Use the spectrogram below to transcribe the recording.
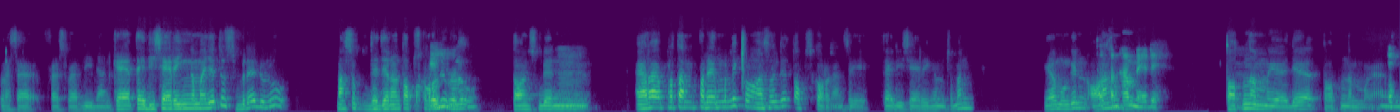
Les Ferdinand. Kayak Teddy Sheringham aja tuh sebenarnya dulu masuk jajaran top scorer juga loh. Tahun 9 hmm era pertama Premier League kalau nggak salah dia top score kan si Teddy Sheringham cuman ya mungkin orang Tottenham ya deh Tottenham ya dia Tottenham kan eh,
